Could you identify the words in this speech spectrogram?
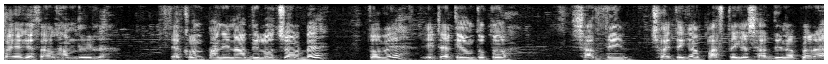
হয়ে গেছে আলহামদুলিল্লাহ। এখন পানি না দিলেও চলবে, তবে এটাকে অন্তত সাত দিন, ছয় থেকে পাঁচ থেকে সাত দিন আপনারা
